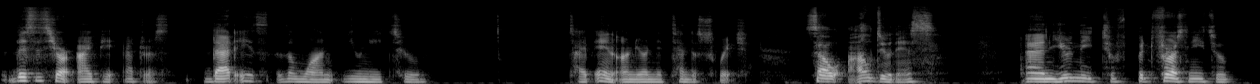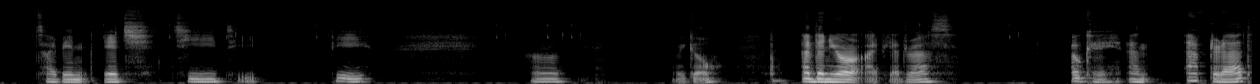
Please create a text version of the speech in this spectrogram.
This is your IP address. That is the one you need to type in on your Nintendo Switch. So I'll do this. And you need to, but first need to type in HTTP. Uh, there we go. And then your IP address. Okay, and after that,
